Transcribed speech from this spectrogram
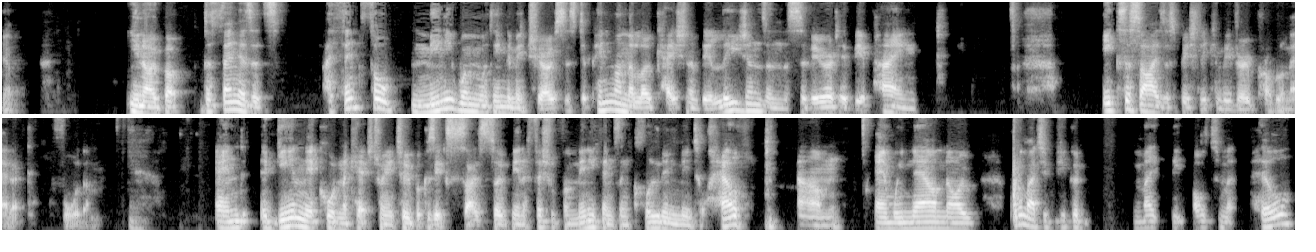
Yep. You know, but the thing is, it's I think for many women with endometriosis, depending on the location of their lesions and the severity of their pain, exercise especially can be very problematic for them. And again, they're caught in a catch 22 because exercise is so beneficial for many things, including mental health. Um, and we now know pretty much if you could make the ultimate pill,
